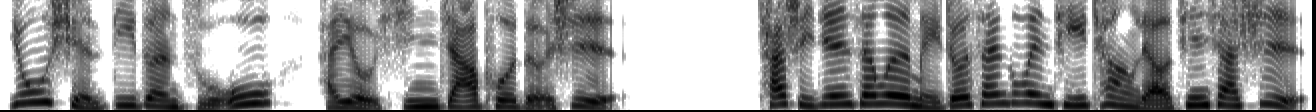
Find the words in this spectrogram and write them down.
优选地段祖屋，还有新加坡得事。茶水间三问，每周三个问题，畅聊天下事。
